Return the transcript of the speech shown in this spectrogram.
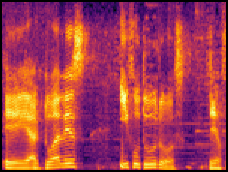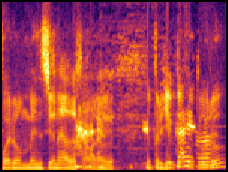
eh, actuales y futuros ya fueron mencionados ahora. El proyecto futuro,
